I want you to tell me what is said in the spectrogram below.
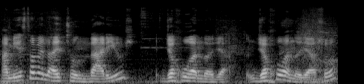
A mí esto me lo ha hecho un Darius, yo jugando ya, yo jugando Yasuo,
